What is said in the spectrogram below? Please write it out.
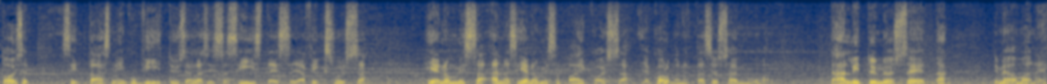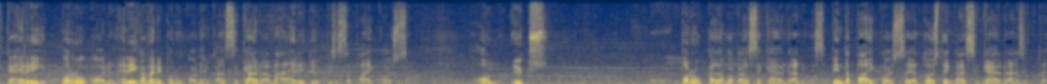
toiset sitten taas niin kuin viihtyy sellaisissa siisteissä ja fiksuissa, hienommissa, ns. hienommissa paikoissa ja kolmannet taas jossain muualla. Tähän liittyy myös se, että nimenomaan ehkä eri porukoiden, eri kaveriporukoiden kanssa käydään vähän erityyppisissä paikoissa. On yksi porukka, jonka kanssa käydään niissä pintapaikoissa ja toisten kanssa käydään sitten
